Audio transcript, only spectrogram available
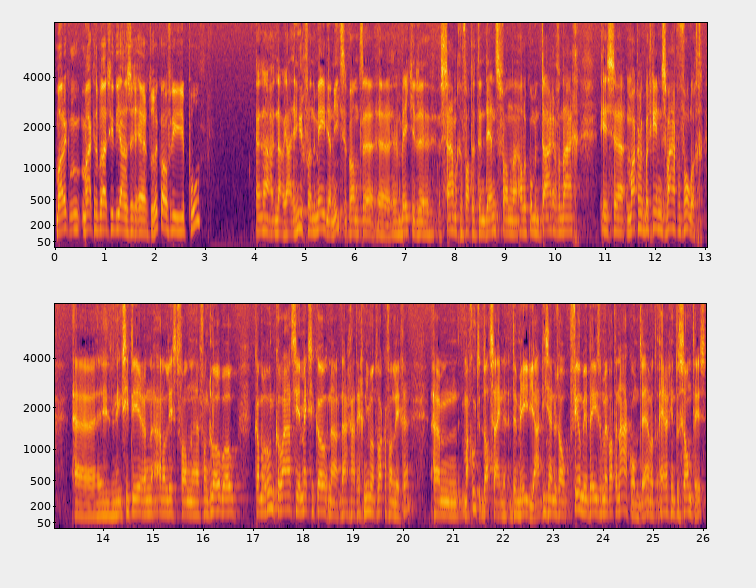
Mark, maken de Brazilianen zich erg druk over die pool? Uh, nou, nou, ja, in ieder geval de media niet. Want een beetje de samengevatte tendens van alle commentaren vandaag... is makkelijk begin, zwaar vervolg. Uh, ik citeer een analist van, uh, van Globo. Cameroen, Kroatië en Mexico. Nou, daar gaat echt niemand wakker van liggen. Um, maar goed, dat zijn de media. Die zijn dus al veel meer bezig met wat erna komt. Hè? Wat erg interessant is.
